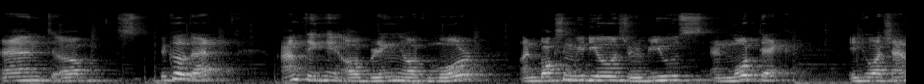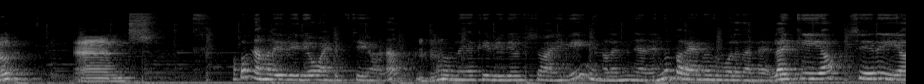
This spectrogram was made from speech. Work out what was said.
And um, s- because of that, I'm thinking of bringing out more unboxing videos, reviews, and more tech into our channel. And അപ്പം ഞങ്ങൾ ഈ വീഡിയോ വൈൻഡപ്പ് ചെയ്യുവാണ് അപ്പം നിങ്ങൾക്ക് ഈ വീഡിയോ ഇഷ്ടമായെങ്കിൽ നിങ്ങൾ എന്ന് ഞാൻ എന്നും പറയുന്നത് പോലെ തന്നെ ലൈക്ക് ചെയ്യുക ഷെയർ ചെയ്യുക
